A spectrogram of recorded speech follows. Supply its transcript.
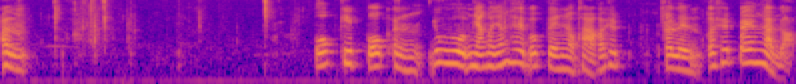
อันโป๊กคลิปโป๊กอันยูทูบยังก็ยังให้บ่เป็นหรอกค่ะ ก็ใช้ก็เลยก็ใช้แป้งแบบดอก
